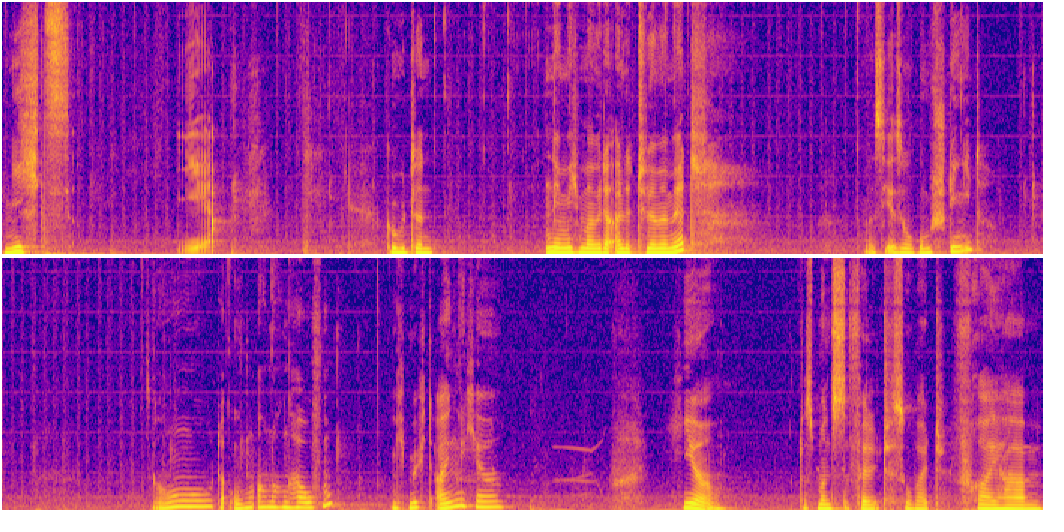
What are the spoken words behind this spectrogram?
Nichts. Ja. Yeah. Gut, dann nehme ich mal wieder alle Türme mit. Was hier so rumsteht. So, da oben auch noch ein Haufen. Ich möchte eigentlich ja hier das Monsterfeld soweit frei haben.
